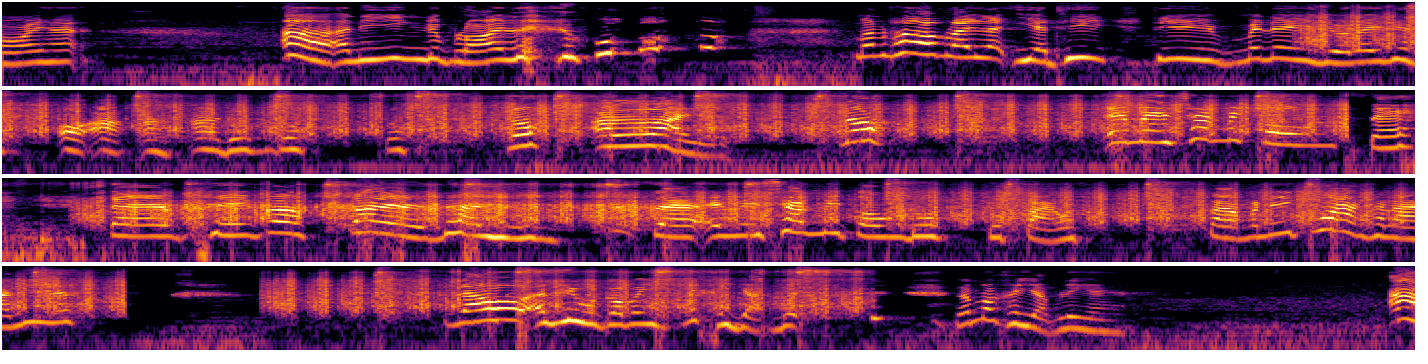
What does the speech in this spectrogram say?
ร้อยฮะ เอออันนี้ยิ่งเรียบร้อยเลยมันเพิ่มรายละเอียดที่ที่ไม่ได้อยู่ในเนี่ยอ๋ออะอะอะดูดูดูดูอะไรดูเอเมชั่นไม่ตรงแต่แต่เพลงก็ได้ได้อยู่แต่เอเมชั่นไม่ตรงดูดูปากมันปากมันไม่กว้างขนาดนี้นะแล้วอันนี้มันก็ไม่ไม่ขยับด้วยแล้วมันขยับเลยไงอะ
